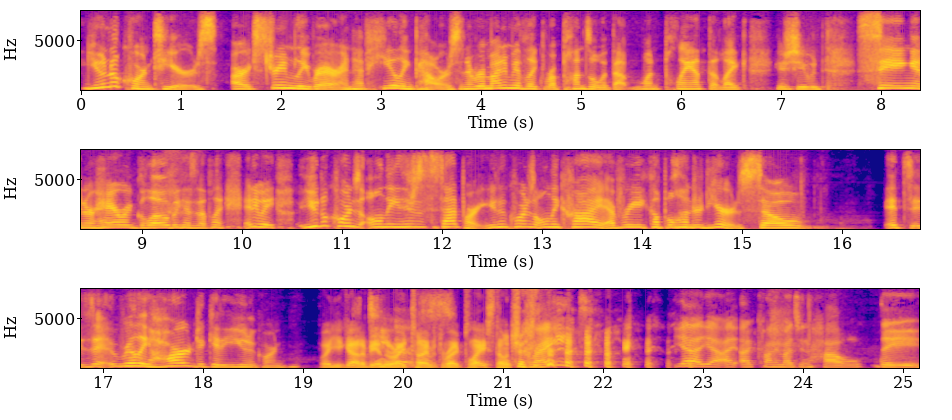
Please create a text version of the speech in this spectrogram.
unicorn tears are extremely rare and have healing powers. And it reminded me of like Rapunzel with that one plant that like she would sing and her hair would glow because of the plant. Anyway, unicorns only. Here's the sad part: unicorns only cry every couple hundred years. So. It's, it's really hard to get a unicorn well, you got to be in the right time at the right place, don't you? right? yeah, yeah. I, I can't imagine how they,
